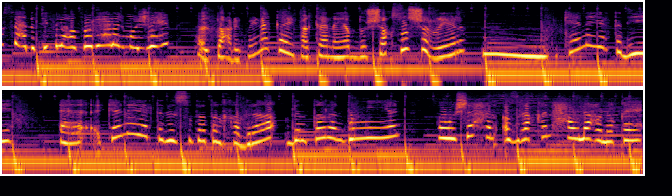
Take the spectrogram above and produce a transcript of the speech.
مساعدتي في العثور على المجرم؟ هل تعرفين كيف كان يبدو الشخص الشرير؟ كان يرتدي آه كان يرتدي سترة خضراء بنطالا بنيا ووشاحا أزرقا حول عنقه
